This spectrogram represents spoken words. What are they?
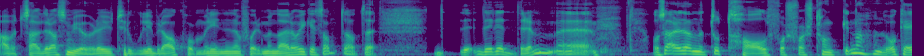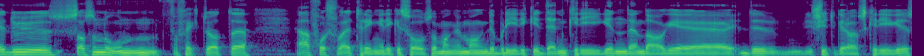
outsiderne som gjør det utrolig bra og kommer inn i den formen der òg. At det, det, redder dem. Eh. Og så er det denne totalforsvarstanken. Da. Ok, Du sa som noen forfekter at eh, ja, Forsvaret trenger ikke så og så mange mange. Det blir ikke den krigen den dag skyttergravskriger.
